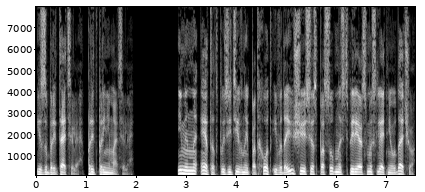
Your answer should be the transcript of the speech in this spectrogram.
изобретателя, предпринимателя. Именно этот позитивный подход и выдающаяся способность переосмыслять неудачу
